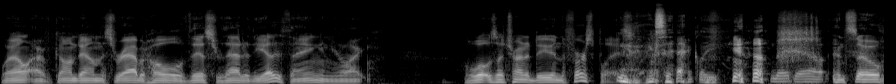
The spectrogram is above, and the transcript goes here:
well, I've gone down this rabbit hole of this or that or the other thing, and you're like, what was I trying to do in the first place? exactly. No doubt. and so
